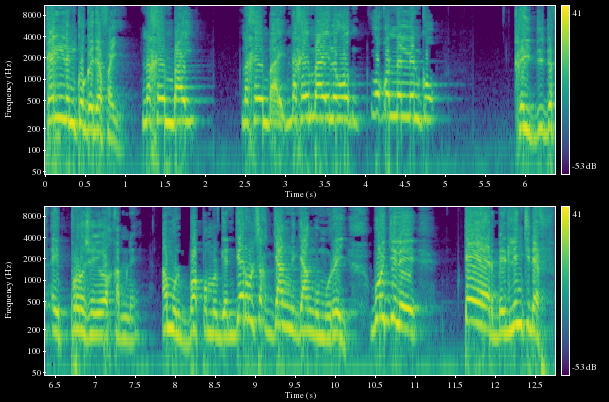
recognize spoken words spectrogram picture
Kañ lañ ko gëj fay? Naxee mbaay. Naxee mbaay naxee mbaay la woon waxoon nañ leen ko. Xëy di def ay projet yoo xam ne amul bopp amul genn jarul sax jàng-jàng mu rëy. Boo jëlee TER bi liñ ci def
